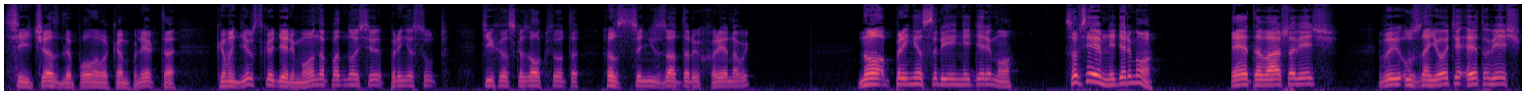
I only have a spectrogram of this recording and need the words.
Сейчас для полного комплекта командирское дерьмо на подносе принесут, тихо сказал кто-то, асценизаторы хреновы. Но принесли не дерьмо. Совсем не дерьмо. Это ваша вещь? Вы узнаете эту вещь?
